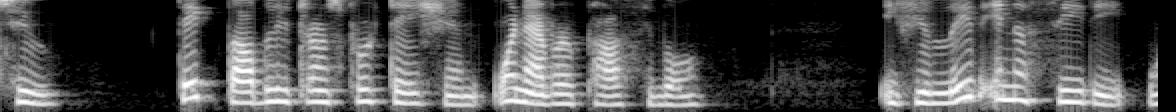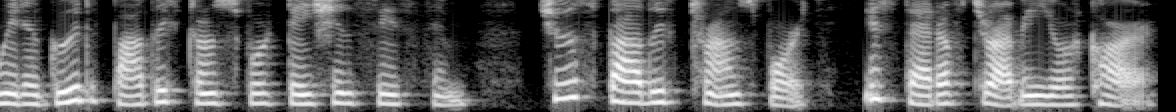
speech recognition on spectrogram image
2. Take public transportation whenever possible. If you live in a city with a good public transportation system, choose public transport instead of driving your car.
